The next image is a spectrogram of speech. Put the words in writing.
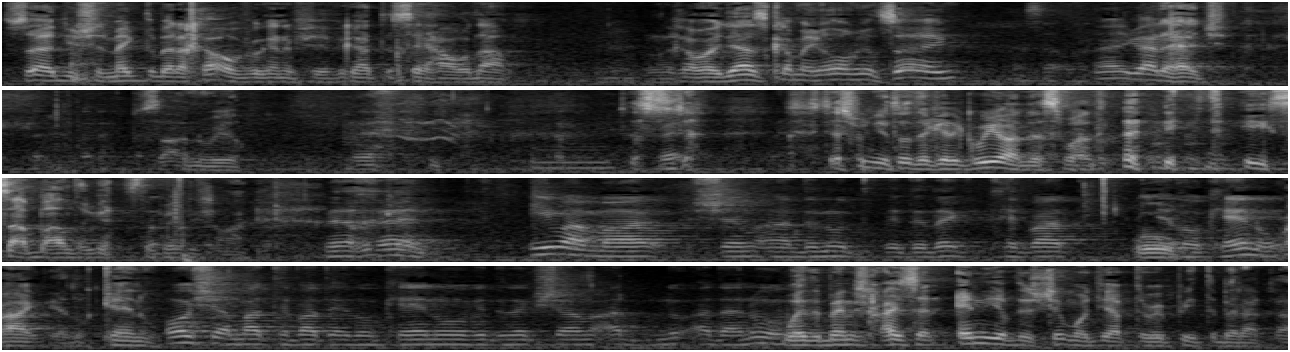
Said you should make the beracha over again if you forgot to say ha'olam. And coming along and saying, "Eh, you got a hedge. It's unreal. just, just when you thought they could agree on this one, he, he sabaled against the Beit ולכן, אם אמר שם האדנות ודילג תיבת אלוקינו, right, אלוקינו, או שאמר תיבת אלוקינו ודילג שם אדנות, where the Ben Ish Hai said any of the שמות, you have to repeat the ברכה.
